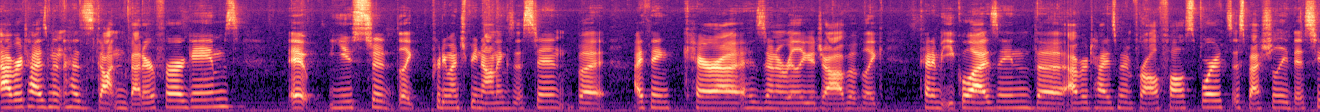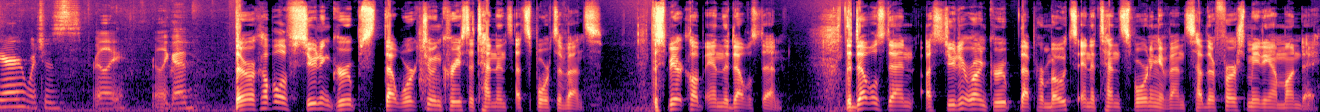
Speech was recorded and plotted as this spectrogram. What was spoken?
advertisement has gotten better for our games. It used to like pretty much be non-existent, but I think Kara has done a really good job of like kind of equalizing the advertisement for all fall sports, especially this year, which is really, really good. There are a couple of student groups that work to increase attendance at sports events the Spirit Club and the Devil's Den. The Devil's Den, a student run group that promotes and attends sporting events, had their first meeting on Monday.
